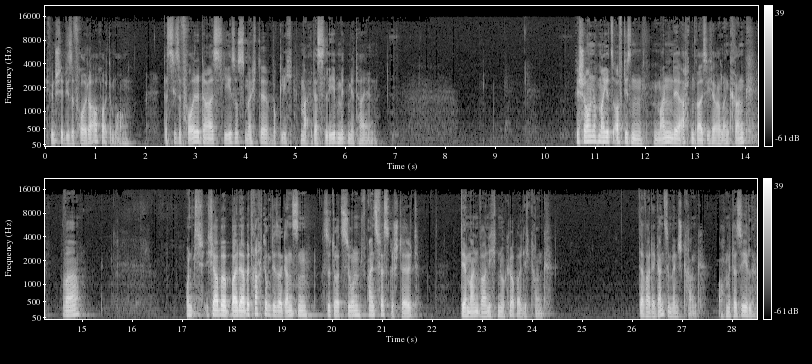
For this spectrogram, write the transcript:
Ich wünsche dir diese Freude auch heute Morgen. Dass diese Freude da ist, Jesus möchte wirklich das Leben mit mir teilen. Wir schauen nochmal jetzt auf diesen Mann, der 38 Jahre lang krank war. Und ich habe bei der Betrachtung dieser ganzen Situation eins festgestellt. Der Mann war nicht nur körperlich krank. Da war der ganze Mensch krank, auch mit der Seele.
